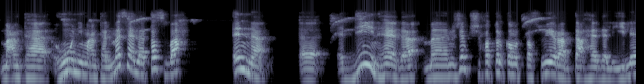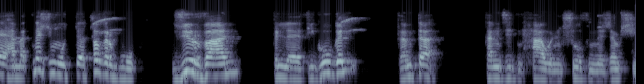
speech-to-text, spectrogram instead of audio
معناتها هوني معناتها المسألة تصبح أن آه الدين هذا ما نجمش نحط لكم التصويرة بتاع هذا الإله ما تنجموا تضربوا زيرفان في في جوجل فهمت؟ خلينا نزيد نحاول نشوف نجمش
